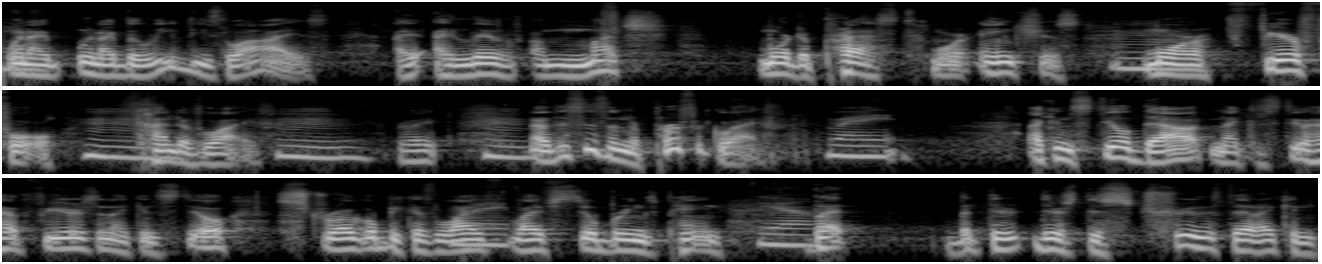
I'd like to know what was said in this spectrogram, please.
When I when I believe these lies, I, I live a much more depressed, more anxious, Mm. more fearful Hmm. kind of life, right? Now this isn't a perfect life. Right. I can still doubt and I can still have fears and I can still struggle because life Right. life still brings pain. Yeah. But but there, there's this truth that I can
